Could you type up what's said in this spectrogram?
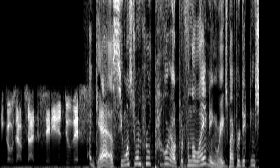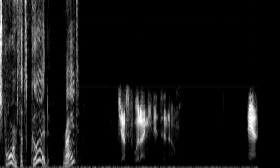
He goes outside the city to do this? I guess he wants to improve power output from the lightning rigs by predicting storms. That's good, right? Just what I needed to know. And,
